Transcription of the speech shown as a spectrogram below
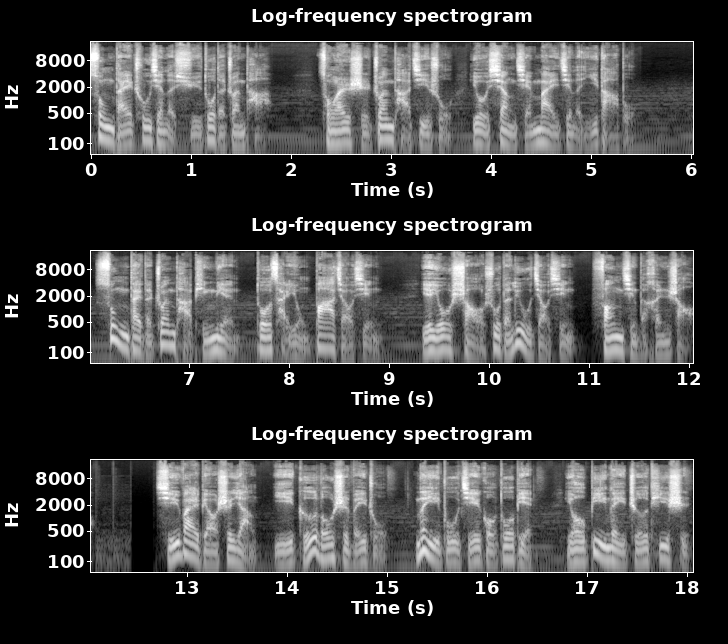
宋代出现了许多的砖塔，从而使砖塔技术又向前迈进了一大步。宋代的砖塔平面多采用八角形，也有少数的六角形，方形的很少。其外表式样以阁楼式为主，内部结构多变，有壁内折梯式、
